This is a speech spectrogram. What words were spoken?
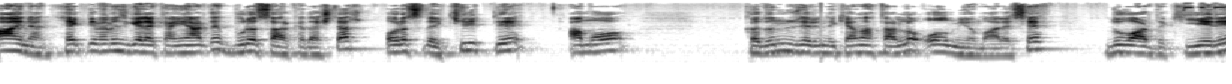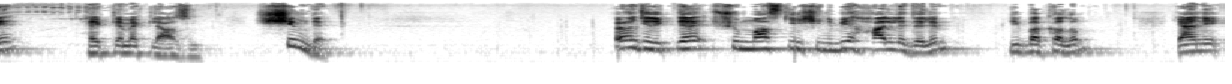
Aynen hacklememiz gereken yerde burası arkadaşlar. Orası da kilitli ama o kadının üzerindeki anahtarla olmuyor maalesef. Duvardaki yeri hacklemek lazım. Şimdi öncelikle şu maske işini bir halledelim. Bir bakalım. Yani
